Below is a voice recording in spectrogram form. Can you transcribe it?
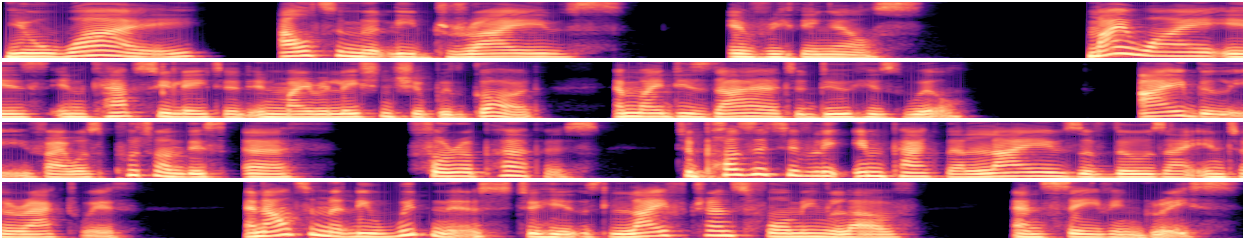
Your why ultimately drives everything else. My why is encapsulated in my relationship with God and my desire to do His will. I believe I was put on this earth for a purpose to positively impact the lives of those I interact with and ultimately witness to His life transforming love and saving grace.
